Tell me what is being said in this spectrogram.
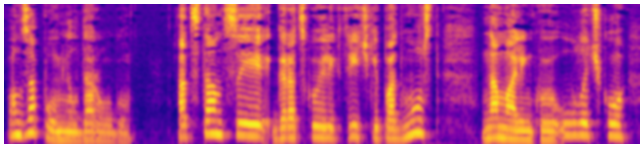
Он запомнил дорогу. От станции городской электрички под мост на маленькую улочку –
